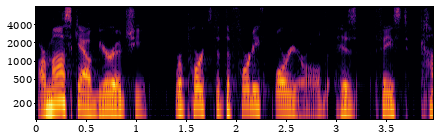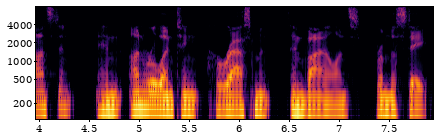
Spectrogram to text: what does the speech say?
Our Moscow bureau chief reports that the 44 year old has faced constant and unrelenting harassment and violence from the state.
